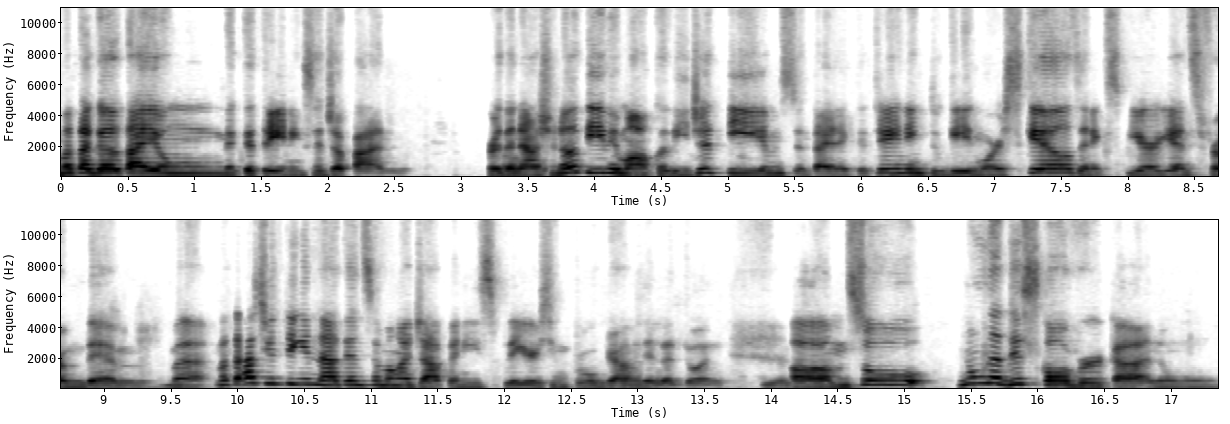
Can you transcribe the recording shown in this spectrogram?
matagal tayong nagte-training sa Japan for the national team, yung mga collegiate teams, dun tayo nagte-training to gain more skills and experience from them. Ma- mataas yung tingin natin sa mga Japanese players, yung program nila doon. Um, so, nung na-discover ka, nung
